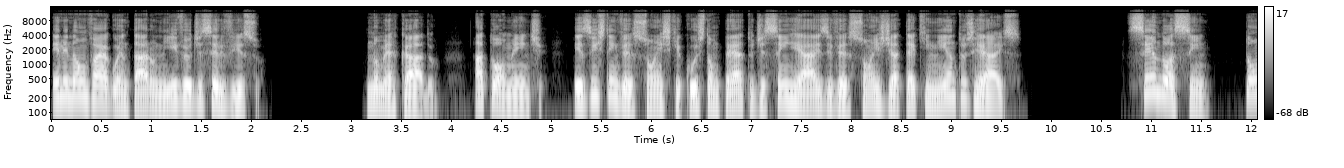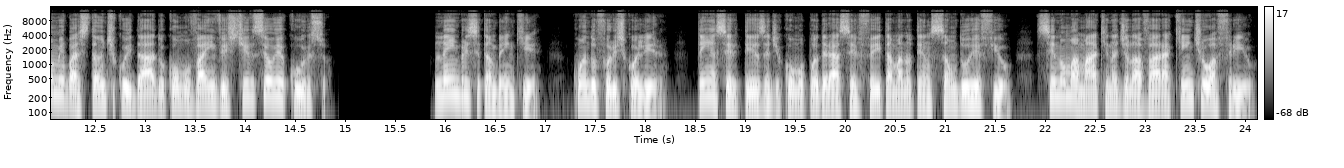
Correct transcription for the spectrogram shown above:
ele não vai aguentar o nível de serviço. No mercado, atualmente, existem versões que custam perto de 100 reais e versões de até 500 reais. Sendo assim, tome bastante cuidado como vai investir seu recurso. Lembre-se também que, quando for escolher, tenha certeza de como poderá ser feita a manutenção do refil, se numa máquina de lavar a quente ou a frio,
